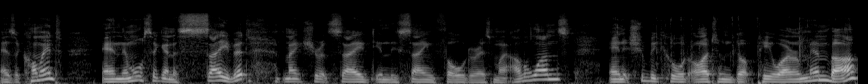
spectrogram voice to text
as a comment and I'm also going to save it make sure it's saved in the same folder as my other ones. And it should be called item.py remember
